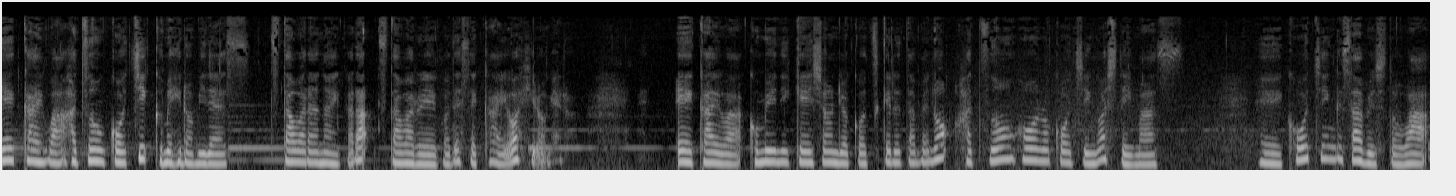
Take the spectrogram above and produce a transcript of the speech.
英会話発音コーチ久米ひろみです。伝わらないから伝わる英語で世界を広げる。英会話コミュニケーション力をつけるための発音法のコーチングをしています、えー、コーチングサービスとは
